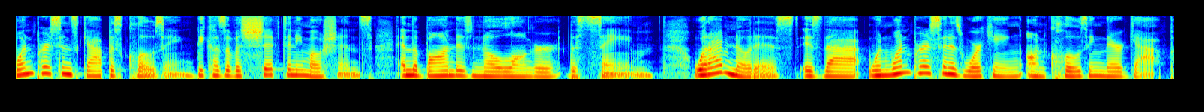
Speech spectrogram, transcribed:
One person's gap is closing because of a shift in emotions, and the bond is no longer the same. What I've noticed is that when one person is working on closing their gap,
